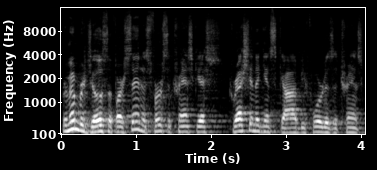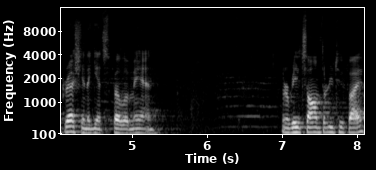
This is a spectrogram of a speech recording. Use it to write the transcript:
Remember, Joseph, our sin is first a transgression against God before it is a transgression against fellow man. I'm going to read Psalm 32 5.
